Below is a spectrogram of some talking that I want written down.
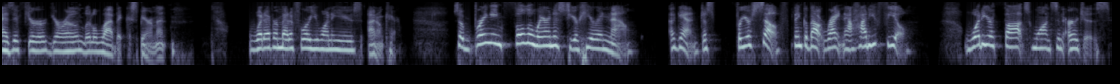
as if you're your own little lab experiment. Whatever metaphor you want to use, I don't care. So, bringing full awareness to your here and now. Again, just for yourself, think about right now how do you feel? What are your thoughts, wants, and urges?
